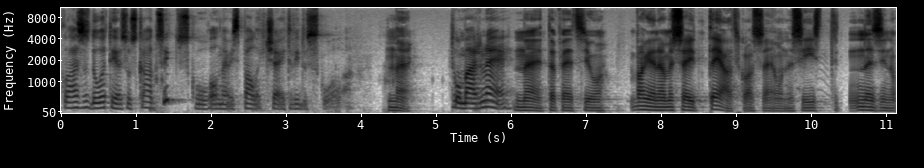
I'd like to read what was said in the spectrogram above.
klases doties uz kādu citu skolu, nevis palikt šeit vidusskolā. Nē, Tomēr nē. Nē tāpēc, jo pagaidām es eju teātris klasē, un es īsti nezinu,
